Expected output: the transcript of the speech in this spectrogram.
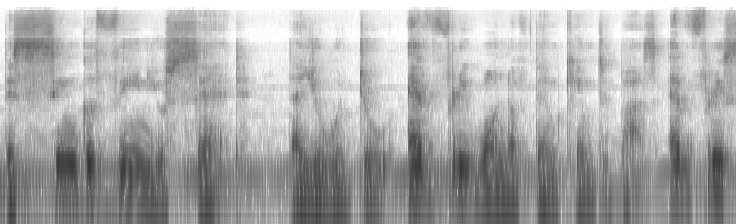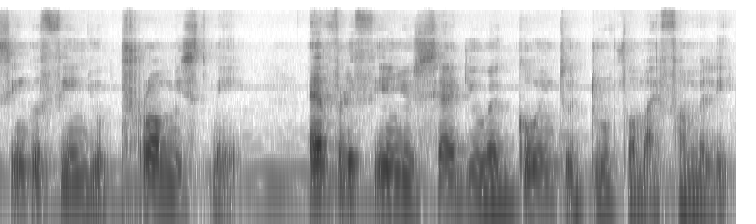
The single thing you said that you would do, every one of them came to pass. Every single thing you promised me, everything you said you were going to do for my family,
